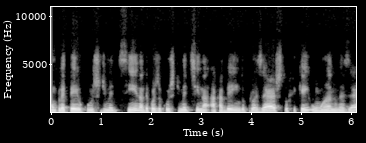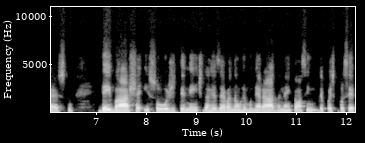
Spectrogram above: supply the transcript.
Completei o curso de medicina, depois do curso de medicina acabei indo para o exército, fiquei um ano no exército, dei baixa e sou hoje tenente da reserva não remunerada, né? Então, assim, depois que você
